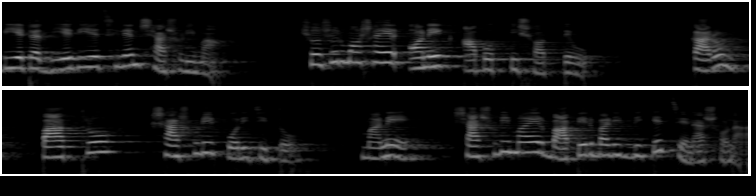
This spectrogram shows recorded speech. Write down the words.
বিয়েটা দিয়ে দিয়েছিলেন শাশুড়ি মা। শ্বশুরমশাইয়ের অনেক আপত্তি সত্ত্বেও। কারণ পাত্র শাশুড়ির পরিচিত মানে শাশুড়ি মায়ের বাপের বাড়ির দিকে চেনাশোনা।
